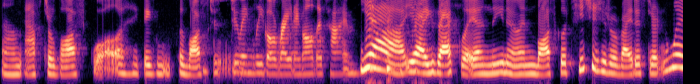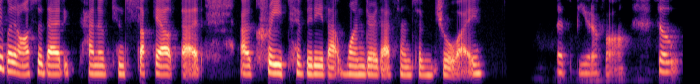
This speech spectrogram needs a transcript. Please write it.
um, after law school. I think law school. Just doing legal writing all the time. yeah, yeah, exactly. And, you know, and law school teaches you to write a certain way, but also that kind of can suck out that uh, creativity, that wonder, that sense of joy. That's beautiful. So,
